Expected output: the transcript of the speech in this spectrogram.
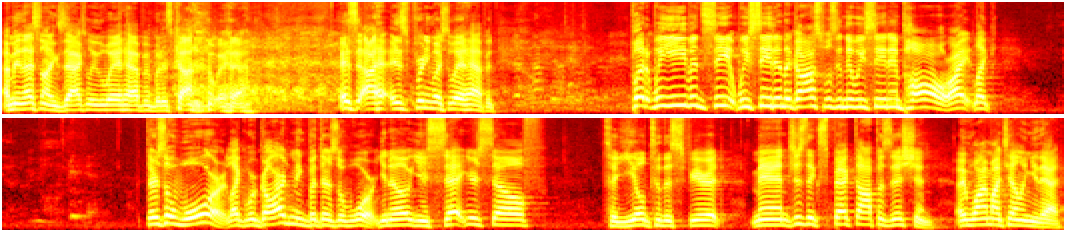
I mean, that's not exactly the way it happened, but it's kind of the way it happened. It's, I, it's pretty much the way it happened. But we even see it, we see it in the Gospels and then we see it in Paul, right? Like, there's a war. Like, we're gardening, but there's a war. You know, you set yourself to yield to the Spirit. Man, just expect opposition. And why am I telling you that?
